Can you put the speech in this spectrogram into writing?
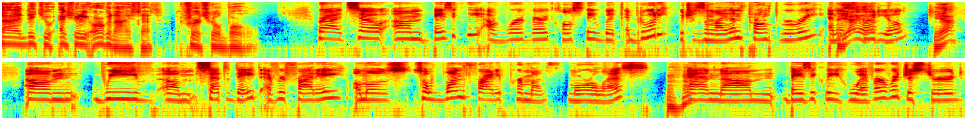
uh, did you actually organize that virtual borrel? Right. So um, basically, I've worked very closely with a brewery, which is in Leiden, Pronck Brewery, and a Yeah, yeah. studio. Yeah. Um, we've um, set a date every Friday, almost so one Friday per month, more or less. Mm-hmm. And um, basically, whoever registered,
